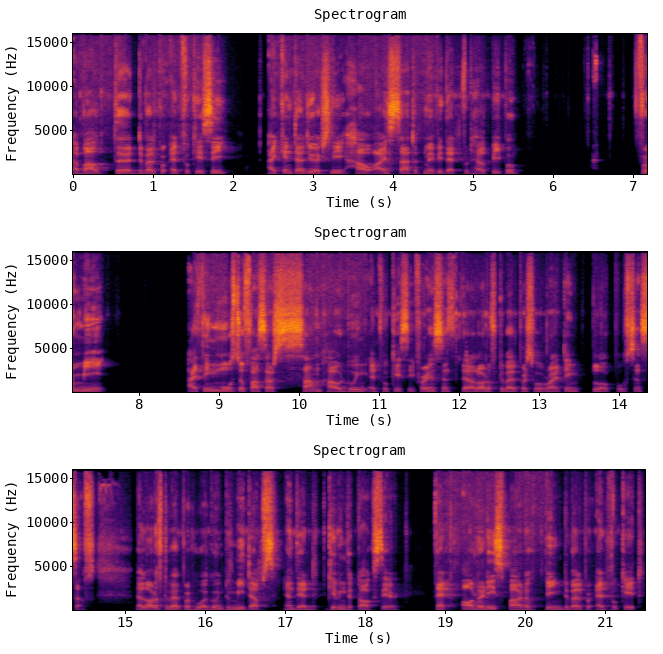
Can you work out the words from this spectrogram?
about the developer advocacy, I can tell you actually how I started. Maybe that would help people. For me, I think most of us are somehow doing advocacy. For instance, there are a lot of developers who are writing blog posts and stuff. A lot of developers who are going to meetups and they're giving the talks there. That already is part of being developer advocate.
